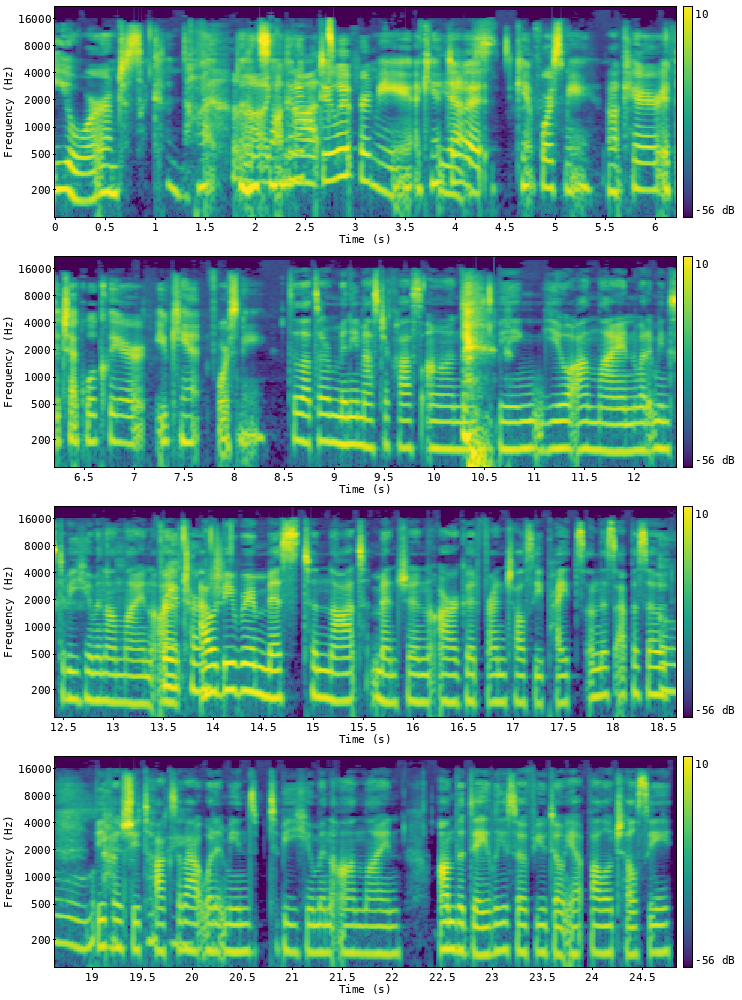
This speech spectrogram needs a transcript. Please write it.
eeyore i'm just like not it's not gonna do it for me i can't Yes. do it you can't force me i don't care if the check will clear you can't force me So that's our mini masterclass on being you online, what it means to be human online. Free I, of charge. I would be remiss to not mention our good friend Chelsea Peitz in this episode Oh, because she talks about what it means to be human online on the daily. So if you don't yet follow Chelsea,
